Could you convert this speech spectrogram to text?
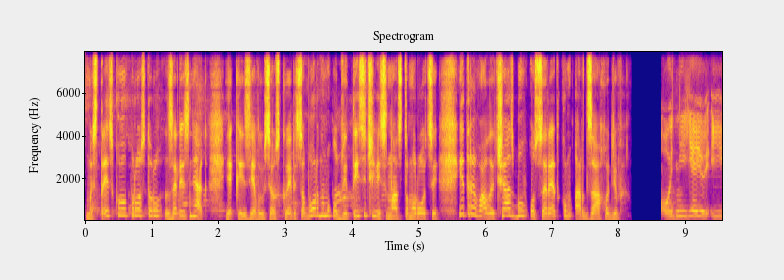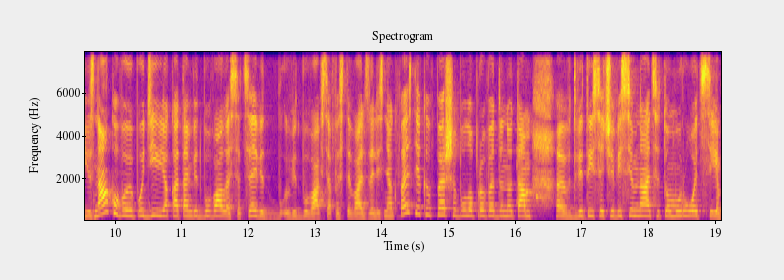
мистецького простору Залізняк, який з'явився у сквері Соборному у 2018 році, і тривалий час був осередком арт-заходів. Однією і знаковою подією, яка там відбувалася, це відбу- відбувався фестиваль Залізняк Фест, який вперше було проведено там е, в 2018 році, е,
